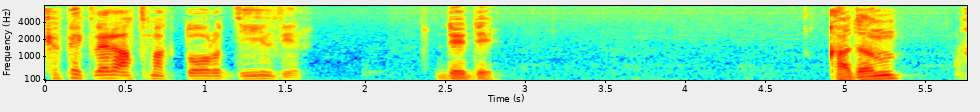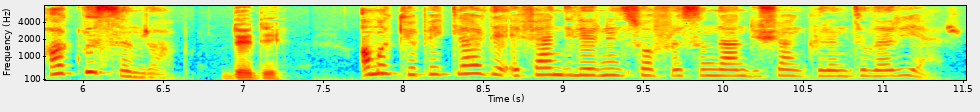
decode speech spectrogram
köpeklere atmak doğru değildir. dedi. Kadın Haklısın Rab. dedi. Ama köpekler de efendilerinin sofrasından düşen kırıntıları yer.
